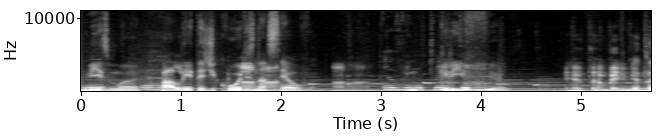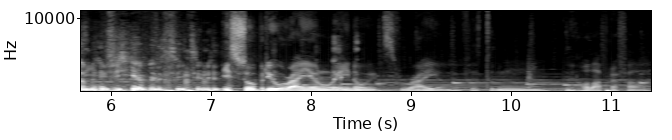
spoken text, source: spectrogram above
mesma paleta de cores na Aham. selva. Aham. eu vi no Twitter. Incrível. Eu também vi. Eu no- também vi, no Twitter. E sobre o Ryan Reynolds, Ryan, vou fazer tudo um enrolar pra falar.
